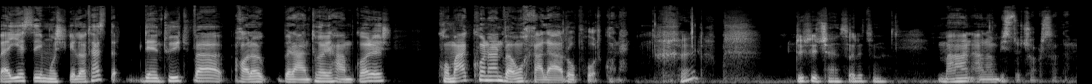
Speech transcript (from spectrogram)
و یه سری مشکلات هست دنتویت و حالا برندهای همکارش کمک کنن و اون خلع رو پر کنن. خیلی دوست چند سالتونه؟ من الان 24 سالم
